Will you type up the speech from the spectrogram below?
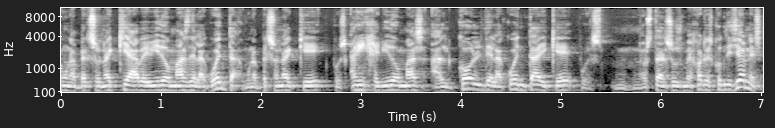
una persona que ha bebido más de la cuenta, una persona que pues, ha ingerido más alcohol de la cuenta y que pues, no está en sus mejores condiciones.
